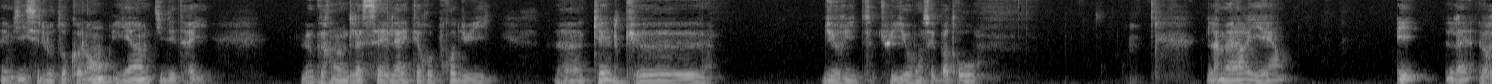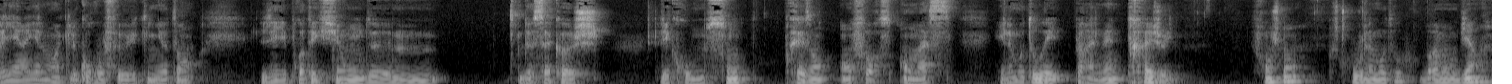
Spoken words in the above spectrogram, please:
Même si c'est de l'autocollant, il y a un petit détail. Le grain de la selle a été reproduit. Euh, quelques durites, tuyaux, on ne sait pas trop. La malle arrière. Et l'arrière également avec le gros feu, les clignotants. Les protections de, de sacoche. Les chromes sont présents en force, en masse. Et la moto est par elle-même très jolie. Franchement, je trouve la moto vraiment bien,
